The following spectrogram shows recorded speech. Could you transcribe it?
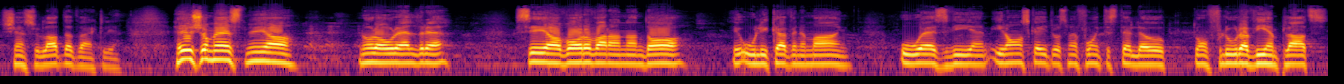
känsloladdat verkligen. Hur som helst, nu är jag några år äldre. Ser jag var och varannan dag i olika evenemang. OS, VM, iranska idrottsmän får inte ställa upp. De förlorar VM-plats,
